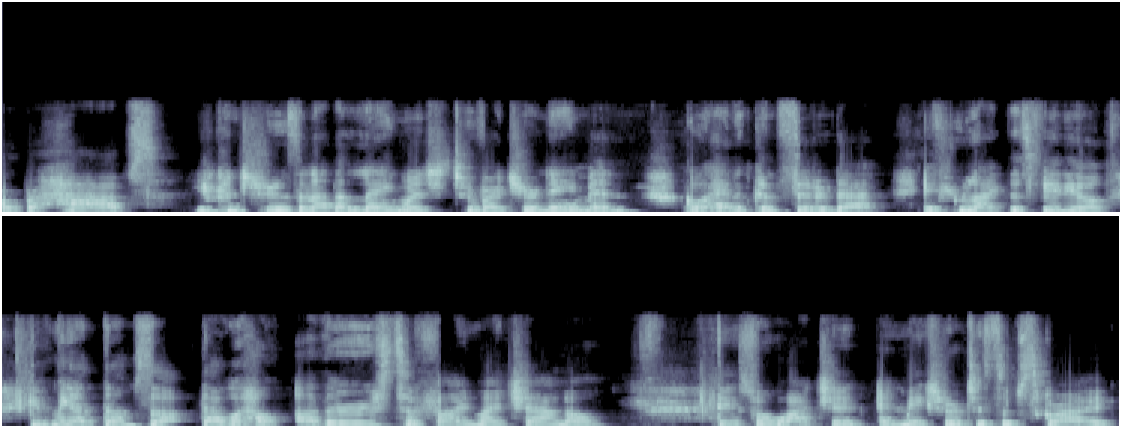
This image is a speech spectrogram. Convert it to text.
Or perhaps you can choose another language to write your name in. Go ahead and consider that. If you like this video, give me a thumbs up. That will help others to find my channel. Thanks for watching and make sure to subscribe.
